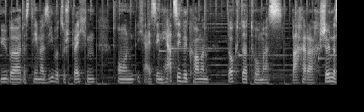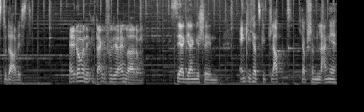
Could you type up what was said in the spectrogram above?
über das Thema SIBO zu sprechen. Und ich heiße ihn herzlich willkommen, Dr. Thomas Bacharach. Schön, dass du da bist. Hey Dominik, danke für die Einladung. Sehr gern geschehen. Endlich hat es geklappt. Ich habe schon lange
